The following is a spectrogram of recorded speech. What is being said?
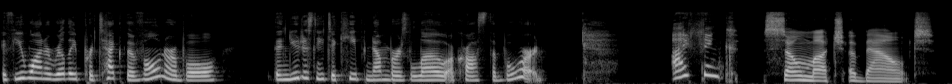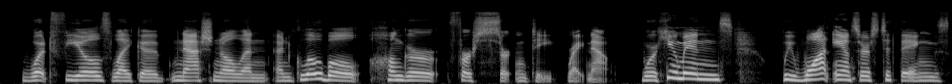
if you want to really protect the vulnerable, then you just need to keep numbers low across the board. I think so much about what feels like a national and, and global hunger for certainty right now. We're humans. We want answers to things.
